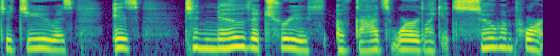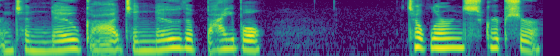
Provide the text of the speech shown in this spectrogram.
to do is is to know the truth of God's word. Like it's so important to know God, to know the Bible, to learn scripture,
